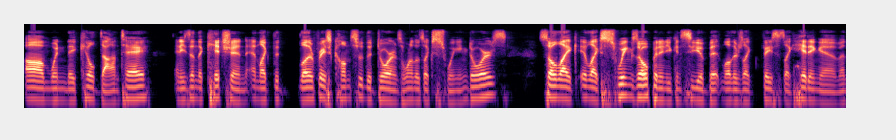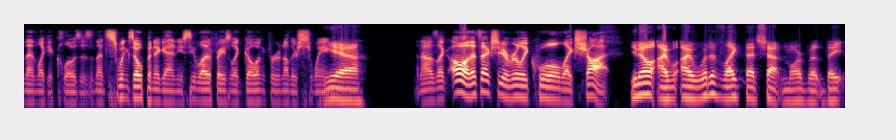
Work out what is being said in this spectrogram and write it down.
um, when they killed Dante and he's in the kitchen and like the Leatherface comes through the door and it's one of those like swinging doors. So like it like swings open and you can see a bit. Leather's like face is like hitting him and then like it closes and then swings open again. And you see Leatherface like going for another swing. Yeah. And I was like, oh, that's actually a really cool like shot. You know, I I would have liked that shot more, but they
